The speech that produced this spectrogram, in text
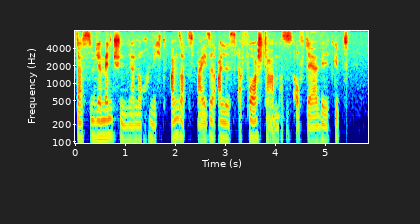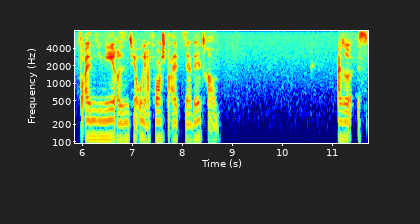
dass wir Menschen ja noch nicht ansatzweise alles erforscht haben, was es auf der Welt gibt. Vor allem die Meere sind ja unerforschter als der Weltraum. Also es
